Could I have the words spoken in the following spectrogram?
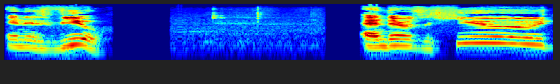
in his view. And there was a huge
